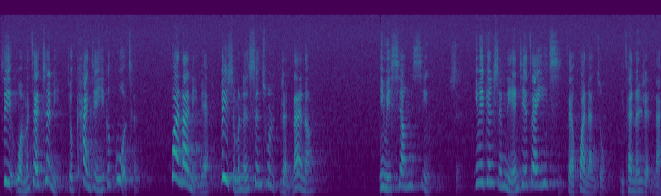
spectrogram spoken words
所以我们在这里就看见一个过程，患难里面为什么能生出忍耐呢？因为相信神，因为跟神连接在一起，在患难中你才能忍耐。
